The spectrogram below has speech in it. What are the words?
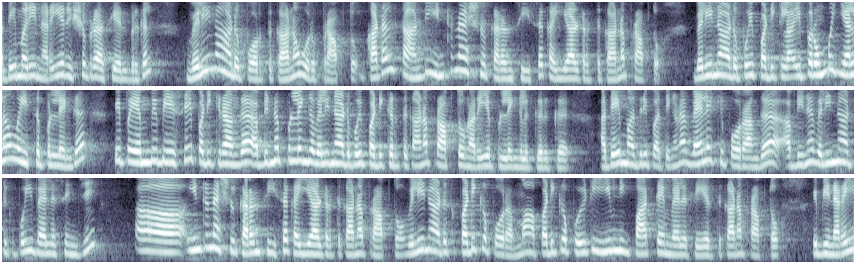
அதே மாதிரி நிறைய ரிஷபராசி அன்பர்கள் வெளிநாடு போகிறதுக்கான ஒரு பிராப்தம். கடல் தாண்டி இன்டர்நேஷ்னல் கரன்சிஸை கையாளுறதுக்கான பிராப்தம். வெளிநாடு போய் படிக்கலாம். இப்போ ரொம்ப இளம் வயசு பிள்ளைங்க இப்போ எம்பிபிஎஸ்ஸே படிக்கிறாங்க அப்படின்னா பிள்ளைங்க வெளிநாடு போய் படிக்கிறதுக்கான பிராப்தம் நிறைய பிள்ளைங்களுக்கு இருக்குது அதே மாதிரி பார்த்திங்கன்னா வேலைக்கு போகிறாங்க அப்படின்னா வெளிநாட்டுக்கு போய் வேலை செஞ்சு இன்டர்நேஷ்னல் கரன்சிஸை கையாளுறதுக்கான பிராப்தம். வெளிநாடுக்கு படிக்க போகிறோமா படிக்க போயிட்டு ஈவினிங் பார்ட் டைம் வேலை செய்கிறதுக்கான பிராப்தம். இப்படி நிறைய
